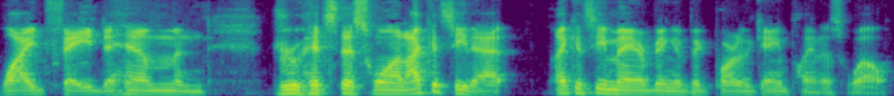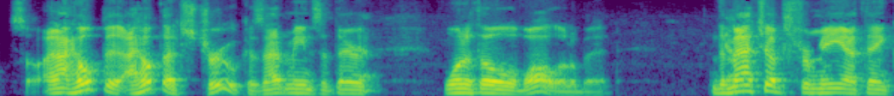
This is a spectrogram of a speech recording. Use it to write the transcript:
wide fade to him and Drew hits this one. I could see that. I could see Mayer being a big part of the game plan as well. So, and I hope that I hope that's true because that means that they're yeah. want to throw the ball a little bit. The matchups for me, I think,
